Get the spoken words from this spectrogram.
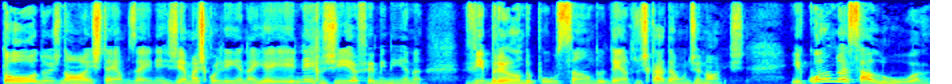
todos nós temos a energia masculina e a energia feminina vibrando, pulsando dentro de cada um de nós. E quando essa lua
